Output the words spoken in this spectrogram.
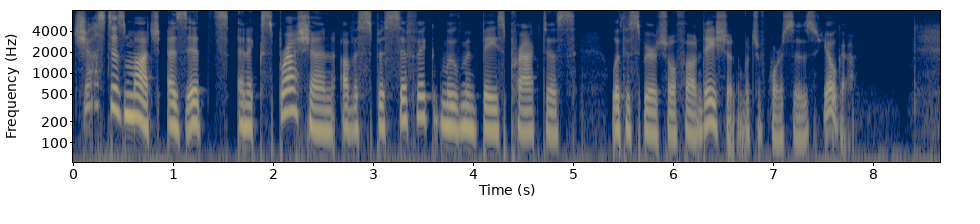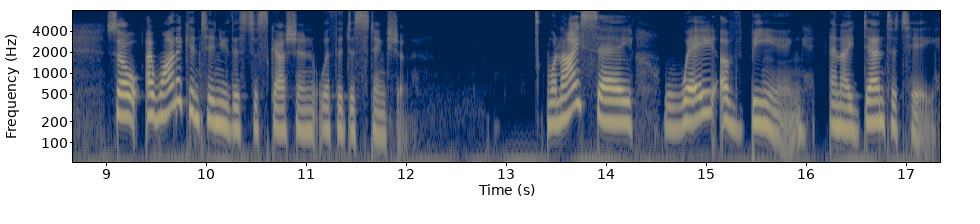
just as much as it's an expression of a specific movement based practice with a spiritual foundation, which of course is yoga. So I want to continue this discussion with a distinction. When I say way of being and identity,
